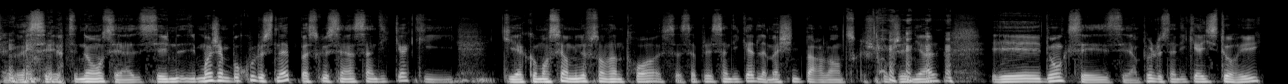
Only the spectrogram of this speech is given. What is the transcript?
tu vois. C'est- c'est- non, c'est, c'est une- moi j'aime beaucoup le SNEP parce que c'est un syndicat qui, qui a commencé en 1923. Ça s'appelait le syndicat de la machine parlante, ce que je trouve génial. Et donc c'est, c'est un peu le syndicat historique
